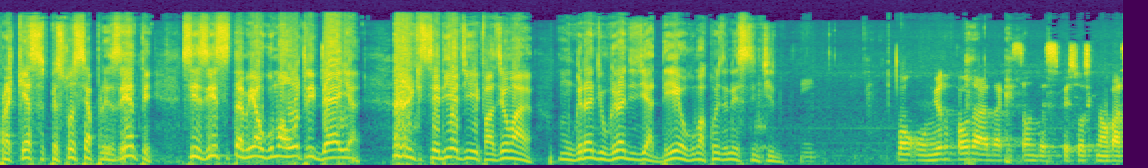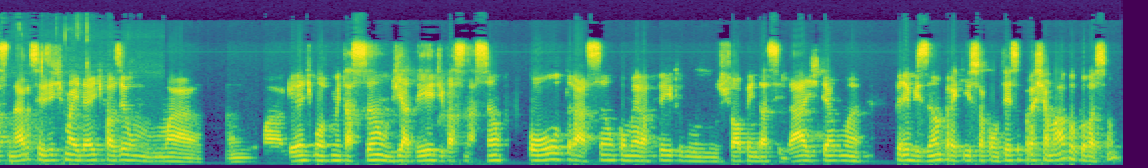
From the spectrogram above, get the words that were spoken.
para que essas pessoas se apresentem, se existe também alguma outra ideia que seria de fazer uma, um grande um grande dia D, alguma coisa nesse sentido. Bom, o Milton falou da, da questão dessas pessoas que não vacinaram, se existe uma ideia de fazer uma, uma grande movimentação, dia D de vacinação, ou outra ação como era feito no, no shopping da cidade, tem alguma previsão para que isso aconteça, para chamar a população?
